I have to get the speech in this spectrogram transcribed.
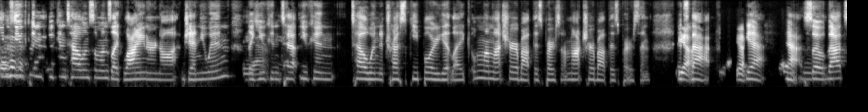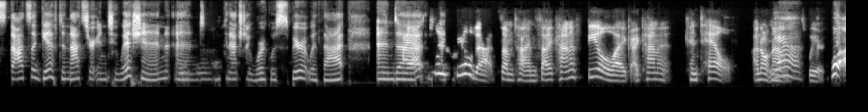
can you can tell when someone's like lying or not genuine. Yeah. Like you can tell you can tell when to trust people, or you get like, oh, I'm not sure about this person. I'm not sure about this person. It's yeah. that. Yeah. Yeah yeah mm-hmm. so that's that's a gift and that's your intuition and mm-hmm. you can actually work with spirit with that and uh, i actually feel that sometimes i kind of feel like i kind of can tell I don't know. Yeah. It's weird. Well, uh,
